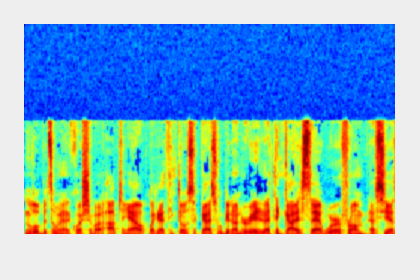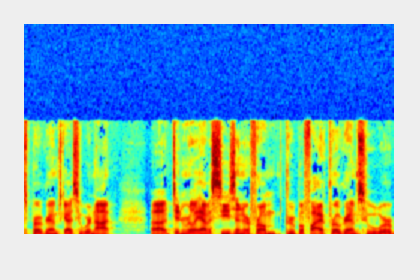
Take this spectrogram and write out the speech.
a little bit someone had a question about opting out. Like I think those guys will get underrated. I think guys that were from FCS programs, guys who were not uh, didn't really have a season, or from Group of Five programs who were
